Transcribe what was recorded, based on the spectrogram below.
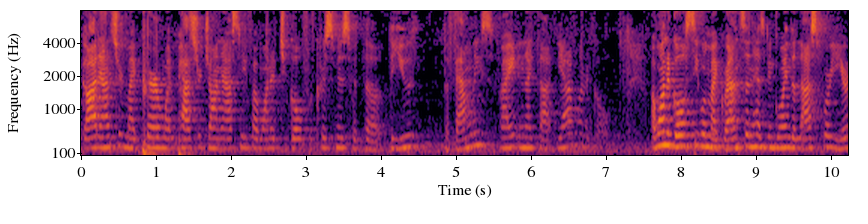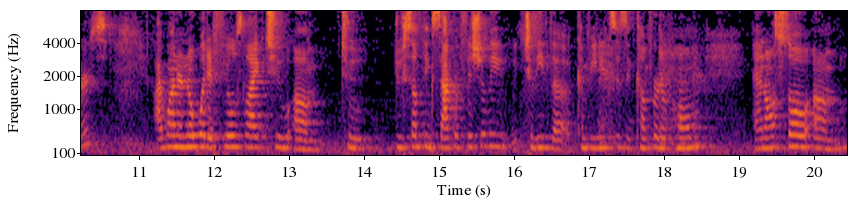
God answered my prayer when Pastor John asked me if I wanted to go for Christmas with the, the youth, the families, right? And I thought, yeah, I want to go. I want to go see where my grandson has been going the last four years. I want to know what it feels like to um, to do something sacrificially, to leave the conveniences and comfort of home, and also um,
